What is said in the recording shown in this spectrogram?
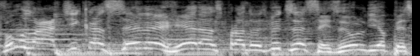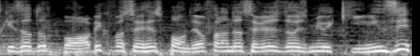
Vamos lá, dicas cervejeiras para 2016. Eu li a pesquisa do Bob que você respondeu falando da cerveja de 2015.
